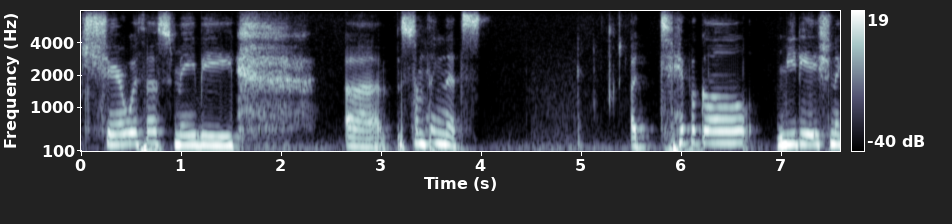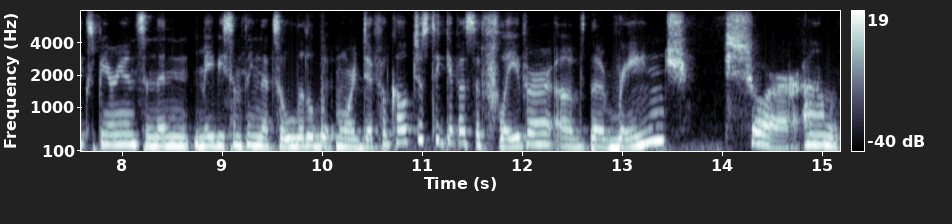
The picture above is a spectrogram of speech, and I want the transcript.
share with us maybe uh, something that's a typical mediation experience and then maybe something that's a little bit more difficult? Just to give us a flavor of the range. Sure. Um,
